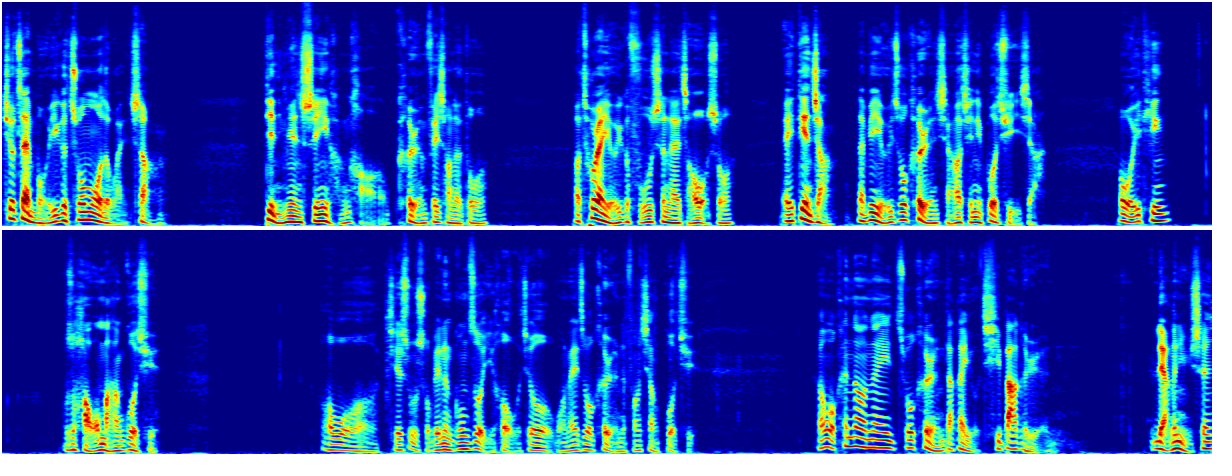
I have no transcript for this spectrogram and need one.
就在某一个周末的晚上，店里面生意很好，客人非常的多。啊，突然有一个服务生来找我说：“哎，店长，那边有一桌客人想要请你过去一下。”我一听，我说：“好，我马上过去。”哦，我结束手边的工作以后，我就往那一桌客人的方向过去。然后我看到那一桌客人大概有七八个人，两个女生，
